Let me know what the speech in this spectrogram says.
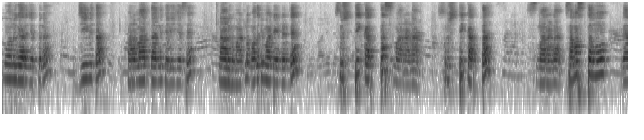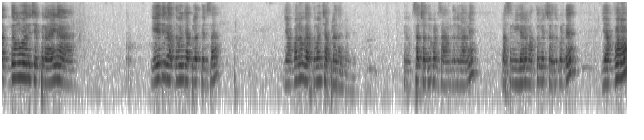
మోను గారు చెప్పిన జీవిత పరమార్థాన్ని తెలియజేసే నాలుగు మాటలు. మొదటి మాట ఏంటంటే సృష్టికర్త స్మరణ. సృష్టికర్త స్మరణ. సమస్తము వ్యర్థము అని చెప్పిన ఆయన ఏది వ్యర్థమని చెప్పలేదు తెలుసా? యవ్వనం వ్యర్థమని చెప్పలేదంటండి. మీరు ఒకసారి చదువుకోండి సామెతలు కానీ ప్రసంగి కానీ మొత్తం మీరు చదువుకుంటే యవ్వనం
